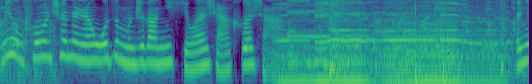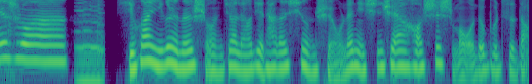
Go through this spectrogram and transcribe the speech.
没有朋友圈的人，我怎么知道你喜欢啥喝啥？人家说喜欢一个人的时候，你就要了解他的兴趣。我连你兴趣爱好是什么我都不知道。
